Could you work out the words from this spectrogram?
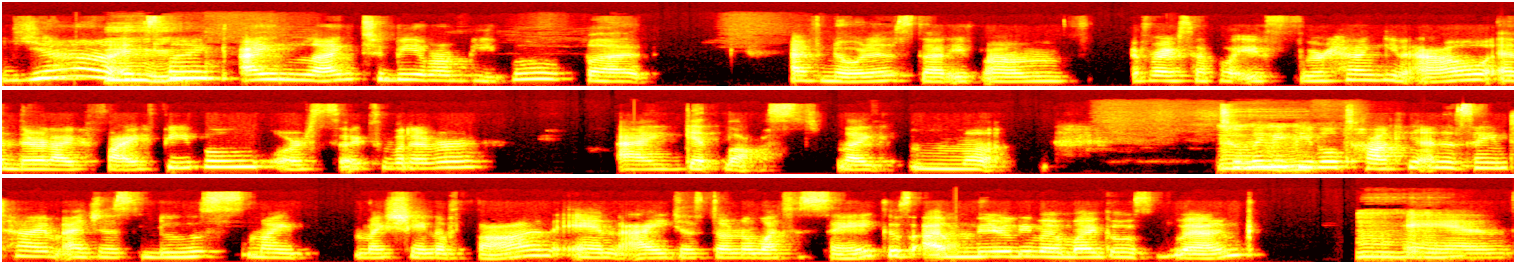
Yeah, it's Mhm. like I like to be around people, but I've noticed that if I'm, if, for example, if we're hanging out and there are like five people or six, whatever, I get lost. Like mo too many Mhm. people talking at the same time, I just lose my my chain of thought and I just don't know what to say because I'm literally my mind goes blank. Mhm. And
